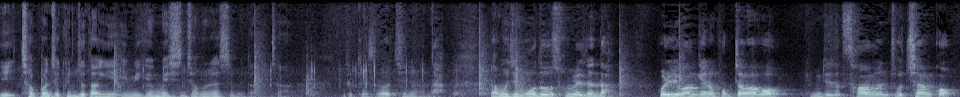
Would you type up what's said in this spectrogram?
이 첫 번째 근저당이 이미 경매 신청을 했습니다. 자, 이렇게 해서 진행한다. 나머지 모두 소멸된다. 권리 관계는 복잡하고 경제적 상황은 좋지 않고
